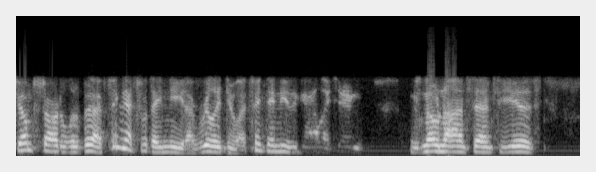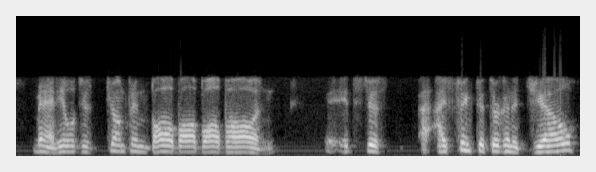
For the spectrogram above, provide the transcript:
jumpstart a little bit. I think that's what they need. I really do. I think they need a guy like him who's no nonsense. He is, man. He'll just jump in, ball, ball, ball, ball, and it's just. I I think that they're going to gel.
